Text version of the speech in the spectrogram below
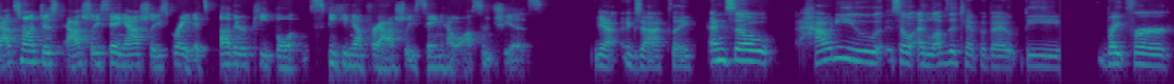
that's not just Ashley saying Ashley's great. It's other people speaking up for Ashley saying how awesome she is. Yeah, exactly. And so how do you so I love the tip about the right for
